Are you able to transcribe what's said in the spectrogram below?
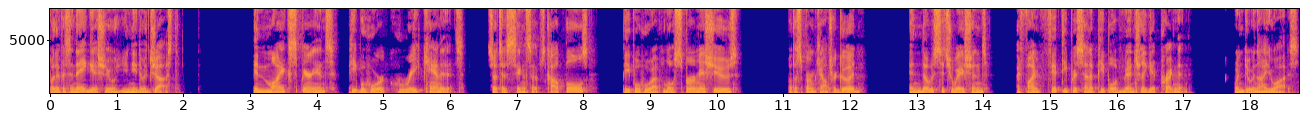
But if it's an egg issue, you need to adjust. In my experience, people who are great candidates, such as same sex couples, people who have low sperm issues, but the sperm counts are good, in those situations, I find 50% of people eventually get pregnant when doing IUIs.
